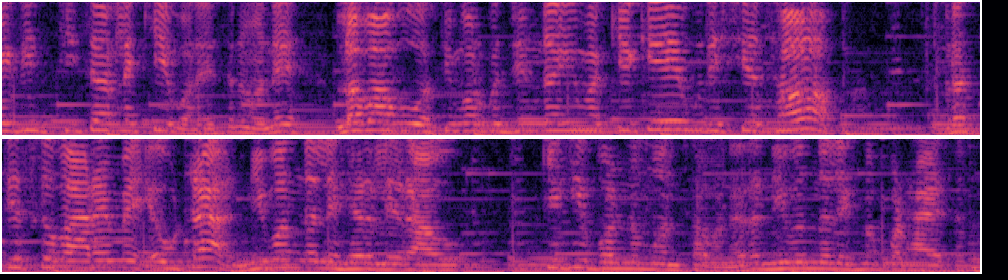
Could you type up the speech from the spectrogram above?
एक दिन टिचरले के भनेछन् भने ल बाबु तिमीहरूको जिन्दगीमा के के उद्देश्य छ? र त्यसको बारेमा एउटा निबन्ध लेखेर लिएर आऊ। के के बन्नु मन छ भनेर निबन्ध लेख्न पठाएछन्।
